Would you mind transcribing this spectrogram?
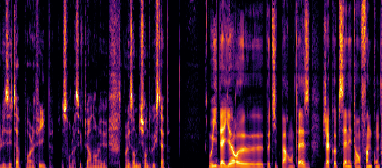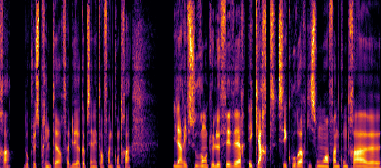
les étapes pour la Philippe. Ça semble assez clair dans les, dans les ambitions de Quickstep. Oui, d'ailleurs, euh, petite parenthèse, Jacobsen est en fin de contrat, donc le sprinter Fabio Jacobsen est en fin de contrat. Il arrive souvent que Lefebvre écarte ces coureurs qui sont en fin de contrat euh,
